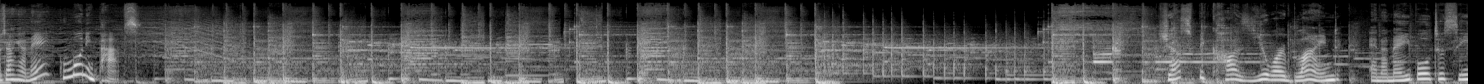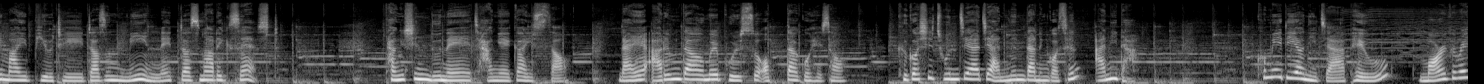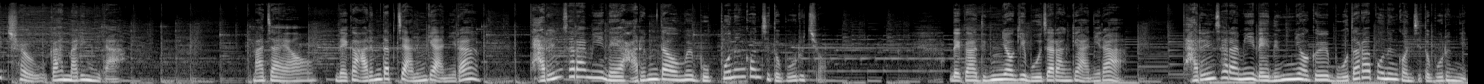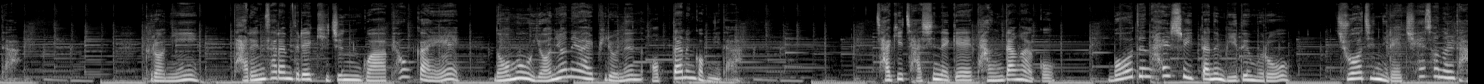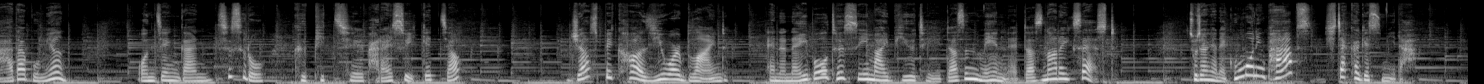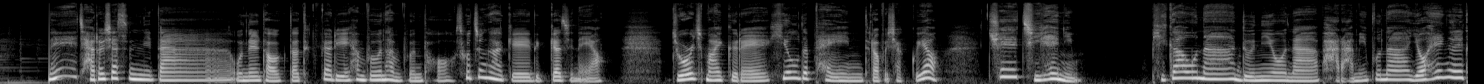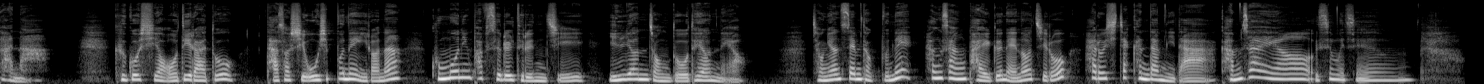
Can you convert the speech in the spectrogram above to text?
조장현의 Good Morning Pops. Just because you are blind and unable to see my beauty doesn't mean it does not exist. 당신 눈에 장애가 있어 나의 아름다움을 볼 수 없다고 해서 그것이 존재하지 않는다는 것은 아니다. 코미디언이자 배우 마거렛 초우가 한 말입니다. 맞아요. 내가 아름답지 않은 게 아니라 다른 사람이 내 아름다움을 못 보는 건지도 모르죠. 내가 능력이 모자란 게 아니라 다른 사람이 내 능력을 못 알아보는 건지도 모릅니다. 그러니 다른 사람들의 기준과 평가에 너무 연연해 할 필요는 없다는 겁니다. 자기 자신에게 당당하고 뭐든 할 수 있다는 믿음으로 주어진 일에 최선을 다하다 보면 언젠간 스스로 그 빛을 발할 수 있겠죠? Just because you are blind and unable to see my beauty doesn't mean it does not exist. 조장현의 굿모닝 팝스 시작하겠습니다. 네, 잘 오셨습니다. 오늘 더욱더 특별히 한 분 한 분 더 소중하게 느껴지네요. 조지 마이클의 Heal the Pain 들어보셨고요. 최지혜님, 비가 오나 눈이 오나 바람이 부나 여행을 가나 그곳이 어디라도 5시 50분에 일어나 굿모닝 팝스를 들은 지 1년 정도 되었네요. 정연쌤 덕분에 항상 밝은 에너지로 하루 시작한답니다. 감사해요. 웃음 웃음.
